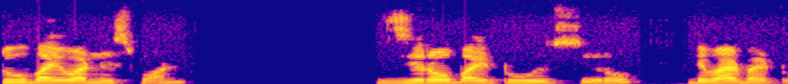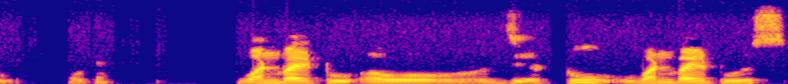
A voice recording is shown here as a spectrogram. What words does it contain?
2 by 1 is 1 0 by 2 is 0 divide by 2 okay. 1 by 2 uh, 2 1 by 2 is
